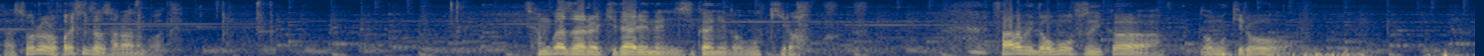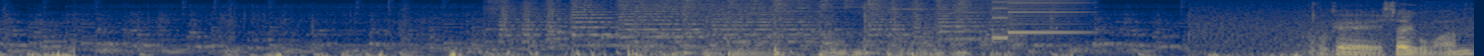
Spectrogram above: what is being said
난 솔로를 훨씬 더 잘하는 것 같아. 참가자를 기다리는 이 시간이 너무 길어. 사람이 너무 없으니까 너무 길어. 오케이 시작이구만.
